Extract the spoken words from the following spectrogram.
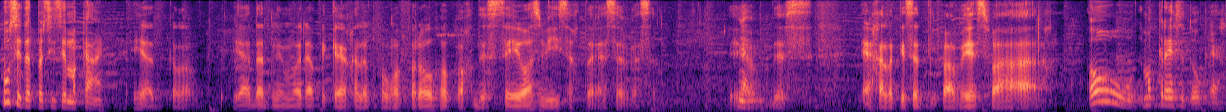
Hoe zit dat precies in elkaar? Ja, dat klopt. Ja, dat nummer heb ik eigenlijk voor mijn vrouw gekocht. Dus zij was bezig te sms'en. Ja, ja. Dus eigenlijk is het die van wees van haar. Oh, maar krijgt het ook echt?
